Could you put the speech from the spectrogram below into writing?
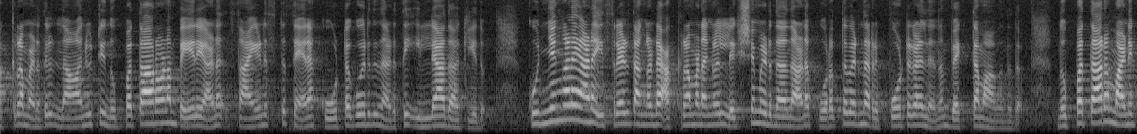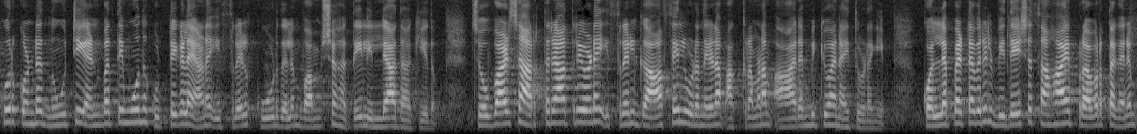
ആക്രമണത്തിൽ നാനൂറ്റി മുപ്പത്തി ആറോളം പേരെയാണ് സയനിസ്റ്റ് സേന കൂട്ടകോരുതി നടത്തി ഇല്ലാതാക്കിയത്. കുഞ്ഞുങ്ങളെയാണ് ഇസ്രയേൽ തങ്ങളുടെ ആക്രമണങ്ങളിൽ ലക്ഷ്യമിടുന്നതെന്നാണ് പുറത്തുവരുന്ന റിപ്പോർട്ടുകളിൽ നിന്നും വ്യക്തമാകുന്നത്. മുപ്പത്താറ് മണിക്കൂർ കൊണ്ട് നൂറ്റി എൺപത്തിമൂന്ന് കുട്ടികളെയാണ് ഇസ്രയേൽ കൂടുതലും വംശഹത്യയിൽ ഇല്ലാതാക്കിയത്. ചൊവ്വാഴ്ച അർദ്ധരാത്രിയോടെ ഇസ്രയേൽ ഗാസയിൽ ഉടനീളം ആക്രമണം ആരംഭിക്കുവാനായി തുടങ്ങി. കൊല്ലപ്പെട്ടവരിൽ വിദേശ സഹായ പ്രവർത്തകനും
